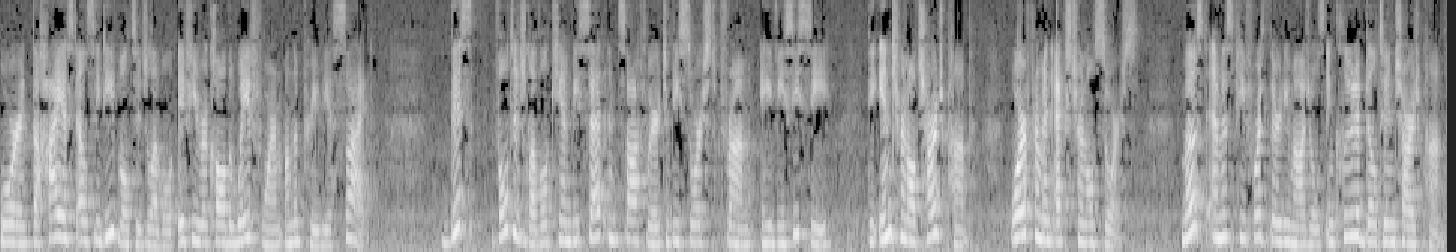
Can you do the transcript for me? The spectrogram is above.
or the highest LCD voltage level, if you recall the waveform on the previous slide. This voltage level can be set in software to be sourced from a VCC, the internal charge pump, or from an external source. Most MSP430 modules include a built-in charge pump.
